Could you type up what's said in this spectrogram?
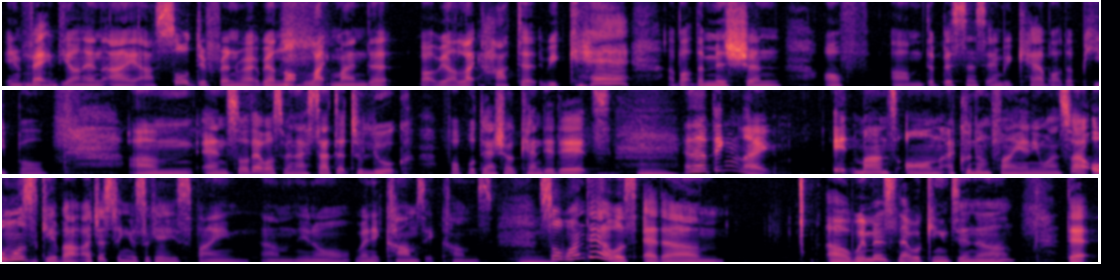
In fact, Dion and I are so different, right? We are not like-minded, but we are light-hearted. We care about the mission of um, the business and we care about the people. Um, and so that was when I started to look for potential candidates. And I think like eight months on, I couldn't find anyone. So I almost gave up. I just think it's okay, it's fine. Um, you know, when it comes, it comes. So one day I was at um, a women's networking dinner that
